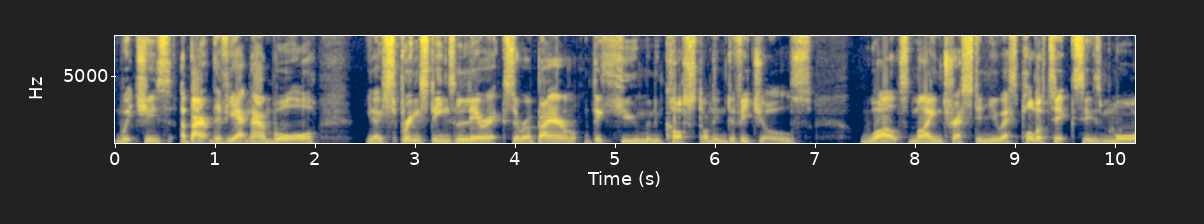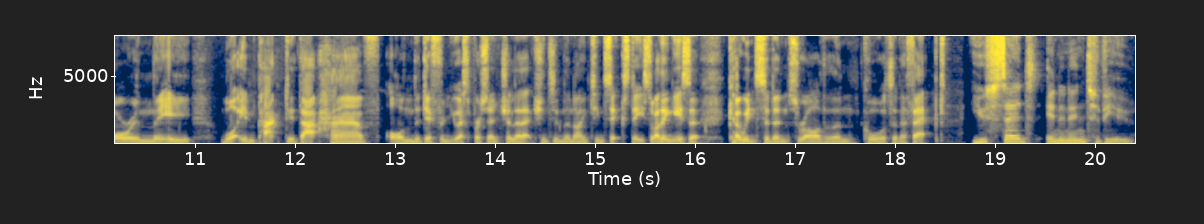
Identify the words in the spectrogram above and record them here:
which is about the Vietnam War, you know, Springsteen's lyrics are about the human cost on individuals, whilst my interest in US politics is more in the what impact did that have on the different US presidential elections in the 1960s. So I think it's a coincidence rather than cause and effect. You said in an interview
